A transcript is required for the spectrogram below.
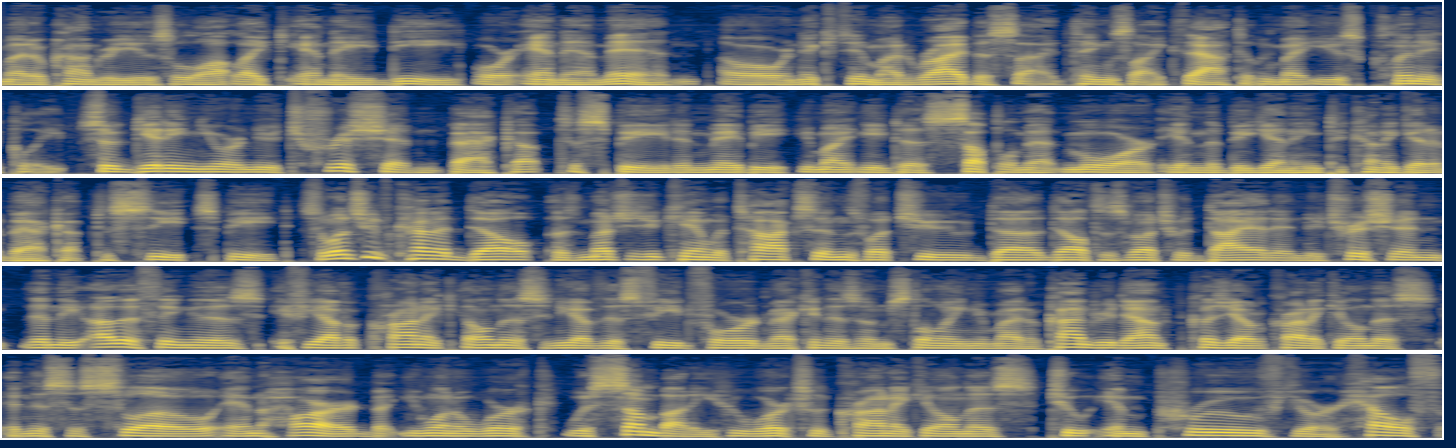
mitochondria use a lot like NAD or NMN or nicotinamide riboside, things like that that we might use clinically. So getting your nutrition back up to speed, and maybe you might need to supplement more in the beginning to kind of get it back up to speed. So once you've kind of dealt as much as you can with toxins, what you de- dealt as much with diet and nutrition, then the other thing is if you have a chronic illness and you have this feed forward mechanism slowing your mitochondria down because you have a chronic illness and this is slow and hard, but you want to work with somebody who works with chronic illness to improve your health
